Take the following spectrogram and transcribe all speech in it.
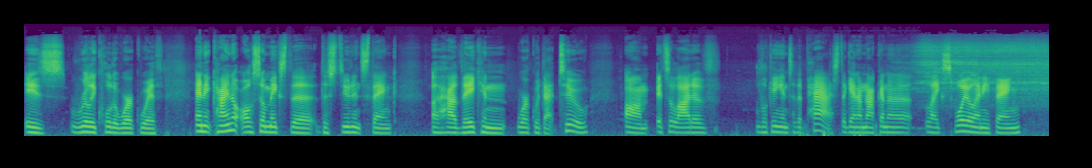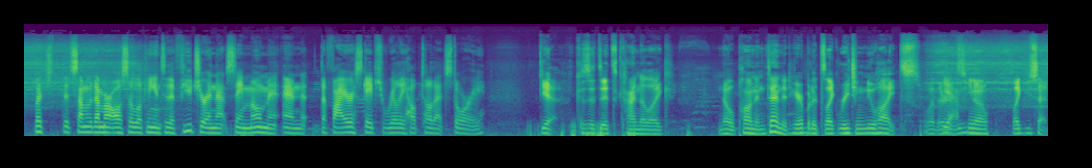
is really cool to work with. And it kind of also makes the the students think of how they can work with that too. Um it's a lot of looking into the past. Again i'm not gonna like spoil anything but that some of them are also looking into the future in that same moment and the fire escapes really help tell that story Yeah, because it's it's kind of like, no pun intended here, but it's like reaching new heights. Whether Yeah. it's you know, like you said,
